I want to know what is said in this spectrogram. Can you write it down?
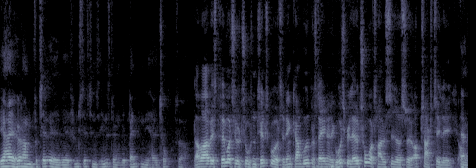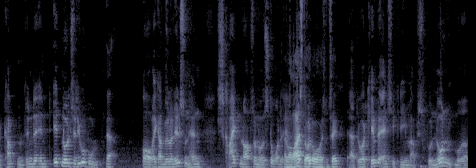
Det har jeg hørt ham fortælle ved Fyns Stiftens indestævne ved banden i halv 2. Så Der var vist 25.000 tilskuere til den kamp ude på stadion. Jeg kan huske, vi lavede 32 siders øh, optagstillæg om Ja. kampen. Den der endte 1-0 til Liverpool. Ja. Og Richard Møller Nielsen, han skreg den op som noget stort. han var meget stolt over resultatet. Ja, det var et kæmpe antiklimaks på nogle måder.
